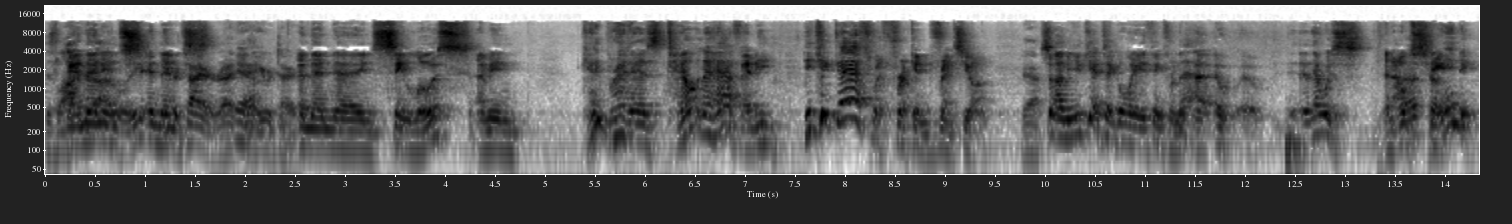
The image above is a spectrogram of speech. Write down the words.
His locker and then out in, the and then he retired, right? Yeah. Yeah, he retired. And then uh, in St. Louis, I mean, Kenny Britt has talent and a half, and he he kicked ass with frickin' Vince Young. Yeah. So I mean, you can't take away anything from that. Uh, uh, that was an outstanding.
